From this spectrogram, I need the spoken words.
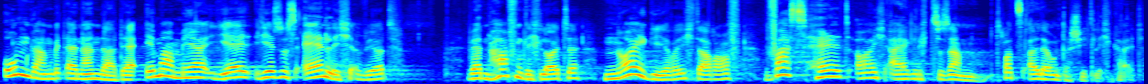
Umgang miteinander, der immer mehr Jesus ähnlicher wird, werden hoffentlich Leute neugierig darauf, was hält euch eigentlich zusammen, trotz all der Unterschiedlichkeit.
